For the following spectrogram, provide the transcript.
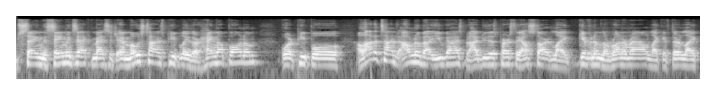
saying the same exact message, and most times people either hang up on them or people. A lot of times, I don't know about you guys, but I do this personally. I'll start like giving them the runaround. Like if they're like,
